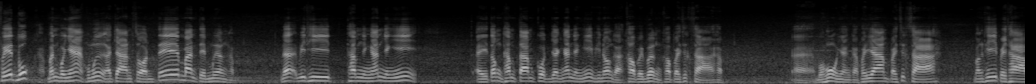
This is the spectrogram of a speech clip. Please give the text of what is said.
Facebook ครับมันบ่ยากผู้มืออาจารย์สอนเต็มบ้านเต็มเมืองครับ และวิธีทำอย่างนั้นอย่างนี้ ไอ้ต้องทำตามกฎอย่างนั้นอย่างนี้พี่น้องก็เข้าไปเบิ่งเข้าไปศึกษาครับบ่ฮู้หยังก็พยายามไปศึกษา บางที่ไปถาม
